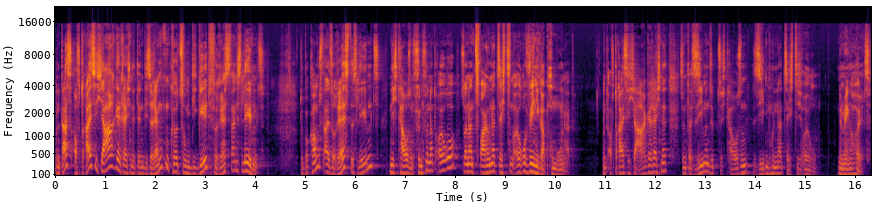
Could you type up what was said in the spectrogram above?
und das auf 30 Jahre gerechnet, denn diese Rentenkürzung, die gilt für Rest deines Lebens. Du bekommst also Rest des Lebens nicht 1500 Euro, sondern 216 Euro weniger pro Monat. Und auf 30 Jahre gerechnet sind das 77.760 Euro. Eine Menge Holz.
